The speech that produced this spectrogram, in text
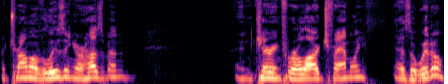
The trauma of losing her husband and caring for a large family as a widow.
